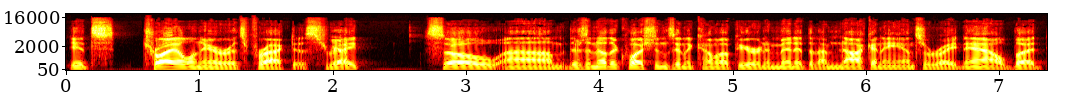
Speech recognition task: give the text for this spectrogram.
It's trial and error. It's practice, right? So um, there's another question that's going to come up here in a minute that I'm not going to answer right now. But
